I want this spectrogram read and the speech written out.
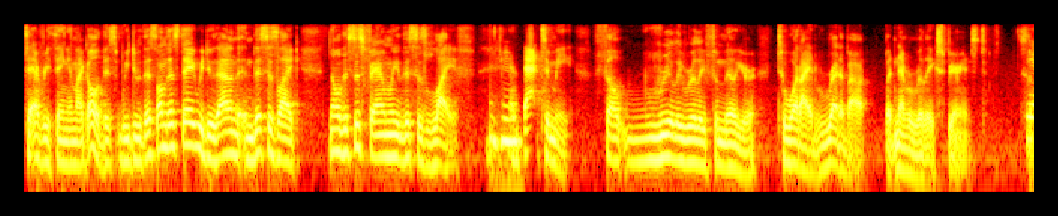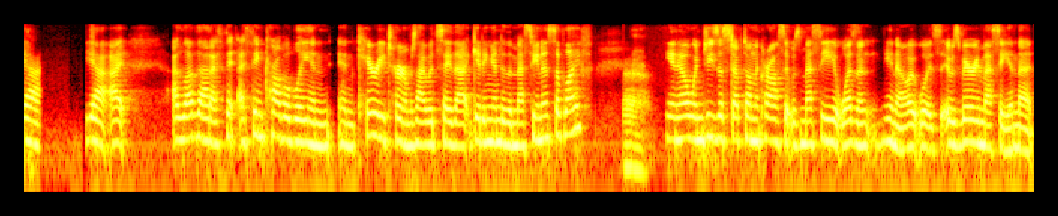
to everything and like oh this we do this on this day we do that and, and this is like no this is family this is life mm-hmm. and that to me felt really really familiar to what i had read about but never really experienced so. yeah yeah i I love that. I think I think probably in in Carrie terms, I would say that getting into the messiness of life. Yeah you know when jesus stepped on the cross it was messy. It wasn't you know it was it was very messy and that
